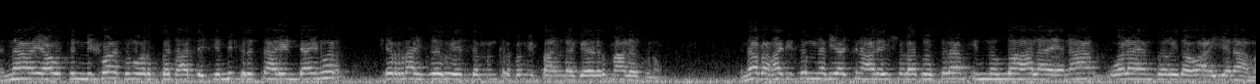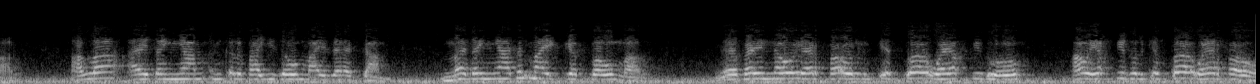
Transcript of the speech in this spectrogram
እና ያው ትንሿ ትኖርበታለች የሚል ጥርጣሬ እንዳይኖር ጭራሽ ዘሩ የለም እንቅልፍ የሚባል ነገር ማለቱ ነው። እና በሀዲስም ነቢያችን አለ ሰላቱ ወሰላም ኢነላህ ላ የናም ወላ የንበቂ ለሁ አየናም አሉ። አላህ አይተኛም እንቅልፍ አይዘውም አይዘነጋም መተኛትም አይገባውም አሉ። ፈኢነሁ የርፋዑ ልቅስጦ ወየክፊዱሁ አው የክፊዱ ልቅስጦ ወየርፋዑሁ።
